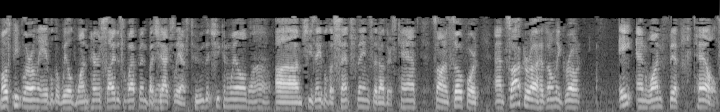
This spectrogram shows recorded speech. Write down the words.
Most people are only able to wield one parasite as a weapon, but she actually has two that she can wield. wow. Um, she's able to sense things that others can't, so on and so forth. And Sakura has only grown eight and one fifth tails.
